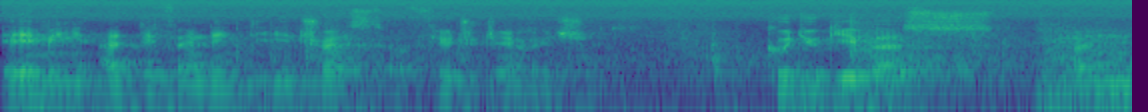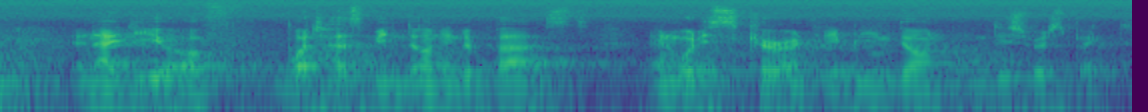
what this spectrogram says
aiming at defending the interests of future generations. Could you give us an, an idea of what has been done in the past and what is currently being done in this respect?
